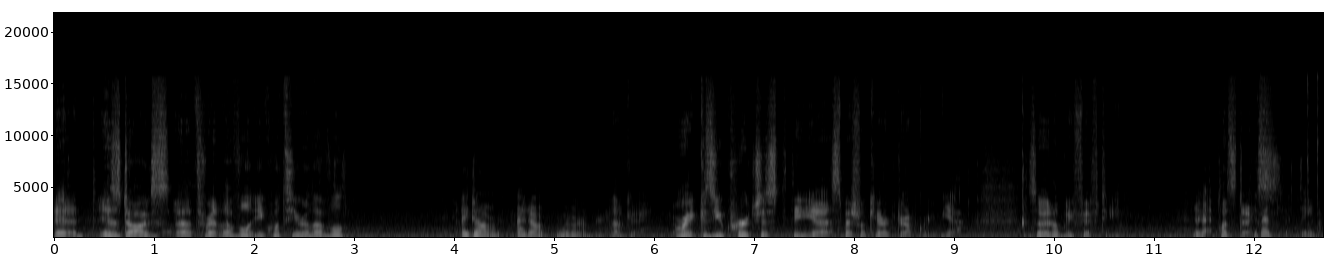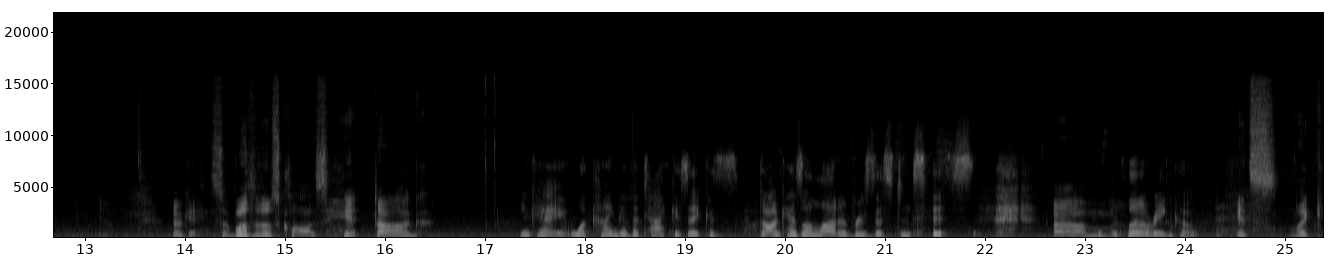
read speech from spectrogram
Uh, is dog's uh, threat level equal to your level? I don't. I don't remember. Okay. Right, because you purchased the uh, special character upgrade. Yeah. So it'll be 15 Okay. plus dex. That's fifteen. Yeah. Okay, so both of those claws hit dog. Okay. What kind of attack is it? Because dog has a lot of resistances. Um, His little raincoat. it's like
